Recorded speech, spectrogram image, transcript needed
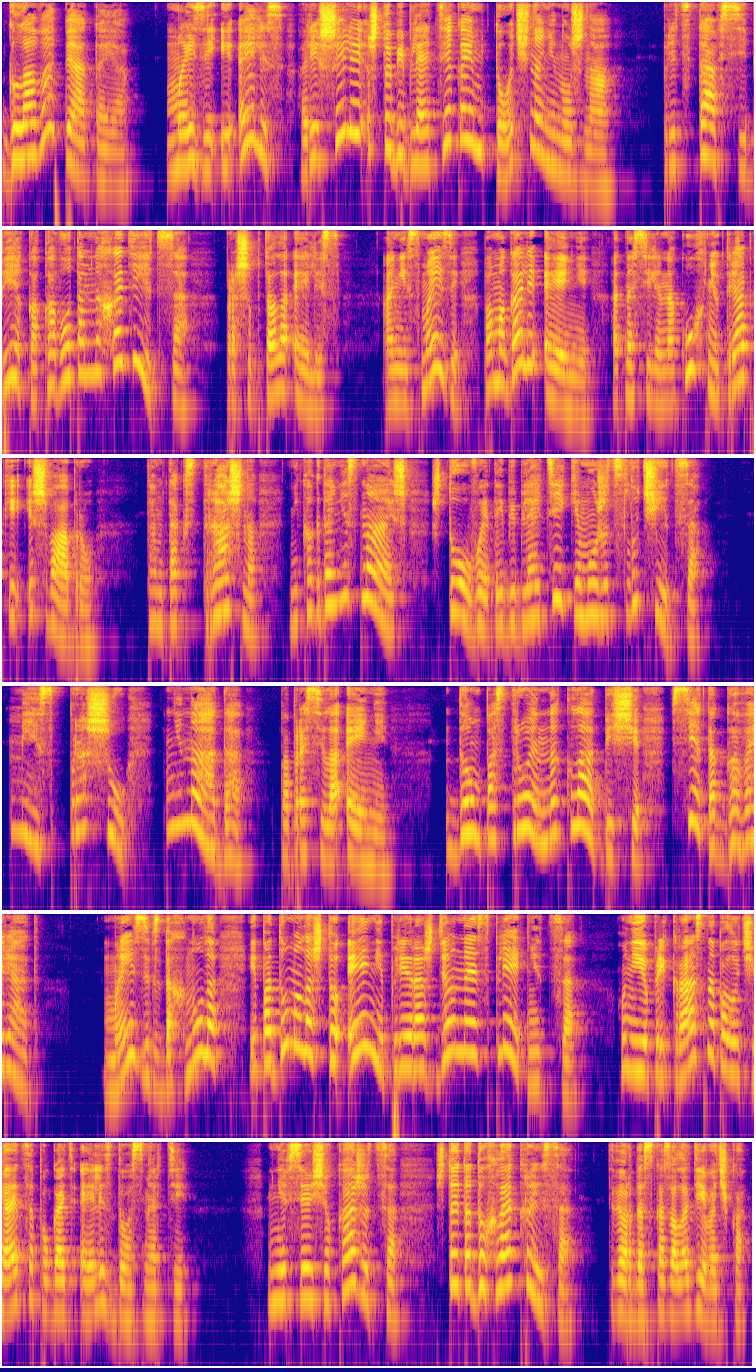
Глава пятая. Мэйзи и Элис решили, что библиотека им точно не нужна. «Представь себе, каково там находиться!» – прошептала Элис. Они с Мэйзи помогали Энни, относили на кухню тряпки и швабру. «Там так страшно, никогда не знаешь, что в этой библиотеке может случиться». «Мисс, прошу, не надо!» – попросила Энни. Дом построен на кладбище, все так говорят. Мэйзи вздохнула и подумала, что Энни прирожденная сплетница. У нее прекрасно получается пугать Элис до смерти. «Мне все еще кажется, что это дохлая крыса», – твердо сказала девочка.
